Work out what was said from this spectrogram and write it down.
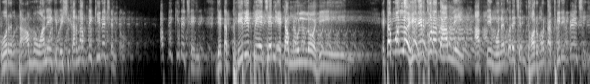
ওর দাম অনেক বেশি, কারণ আপনি কিনেছেন তো। আপনি কিনেছেন। যেটা ফ্রি পেয়েছেন, এটা মূল্যহীন। এটা মূল্যহীন এর কোনো দাম নেই। আপনি মনে করেছেন ধর্মটা ফ্রি পেয়েছি।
